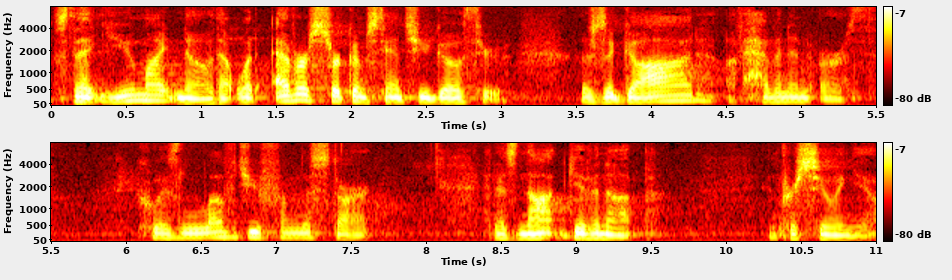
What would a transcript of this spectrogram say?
So that you might know that whatever circumstance you go through, there's a God of heaven and earth who has loved you from the start and has not given up in pursuing you.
